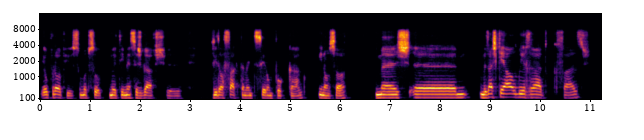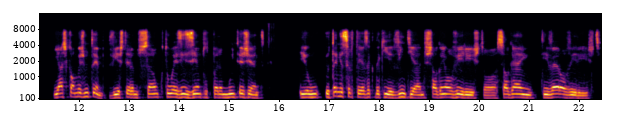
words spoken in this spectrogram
Eu próprio sou uma pessoa que comete imensas gafes eh, devido ao facto também de ser um pouco cago, e não só, mas, uh, mas acho que é algo errado que fazes e acho que ao mesmo tempo devias ter a noção que tu és exemplo para muita gente. Eu, eu tenho a certeza que daqui a 20 anos, se alguém ouvir isto, ou se alguém tiver a ouvir isto,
